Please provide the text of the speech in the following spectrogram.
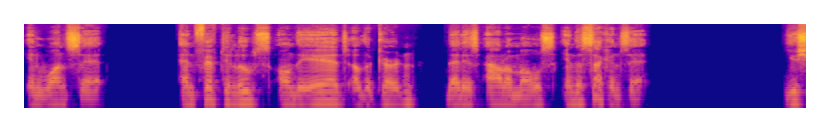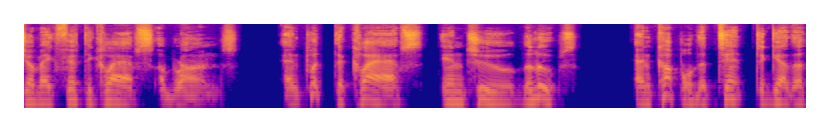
in one set, and fifty loops on the edge of the curtain that is outermost in the second set. You shall make fifty clasps of bronze, and put the clasps into the loops, and couple the tent together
